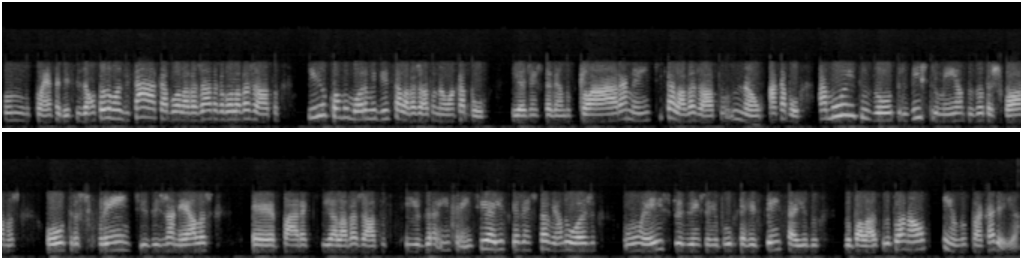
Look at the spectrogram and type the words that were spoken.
com, com essa decisão, todo mundo disse, ah, acabou a Lava Jato, acabou a Lava Jato. E como o Moro me disse, a Lava Jato não acabou. E a gente está vendo claramente que a Lava Jato não acabou. Há muitos outros instrumentos, outras formas, outras frentes e janelas é, para que a Lava Jato siga em frente. E é isso que a gente está vendo hoje: um ex-presidente da República recém-saído do Palácio do Planalto indo para a cadeia.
